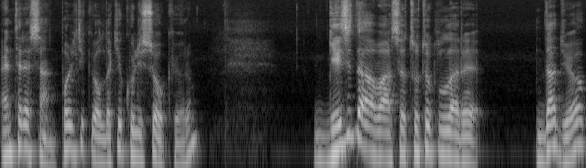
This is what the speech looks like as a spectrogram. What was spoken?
Enteresan. Politik yoldaki kulisi okuyorum. Gezi davası tutukluları da diyor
